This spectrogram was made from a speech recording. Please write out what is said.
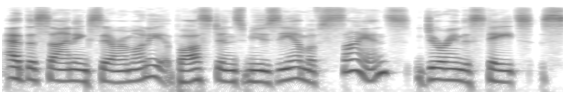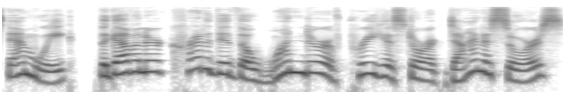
At the signing ceremony at Boston's Museum of Science during the state's STEM Week, the governor credited the wonder of prehistoric dinosaurs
